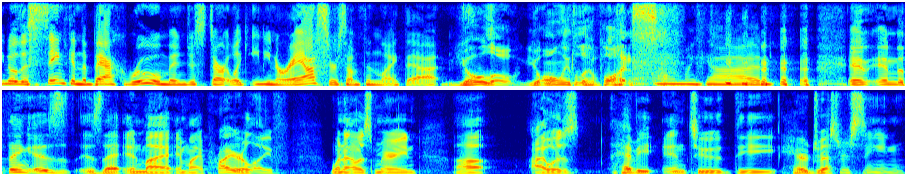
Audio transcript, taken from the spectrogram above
you know the sink in the back room and just start like eating her ass or something like that. YOLO. You only live once. Oh my god. and and the thing is is that in my in my prior life when I was married, uh, I was heavy into the hairdresser scene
